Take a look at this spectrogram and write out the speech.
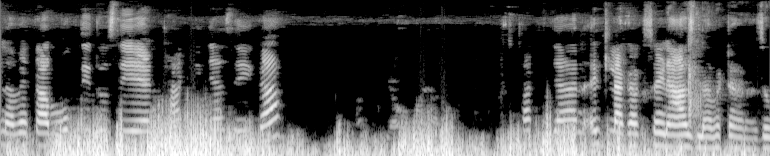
ને હવે કામ મૂકી દીધું છે થાકી ગયા છે કા થાકી ગયા ને એટલા કાંક સણે આજના વટાણા જો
